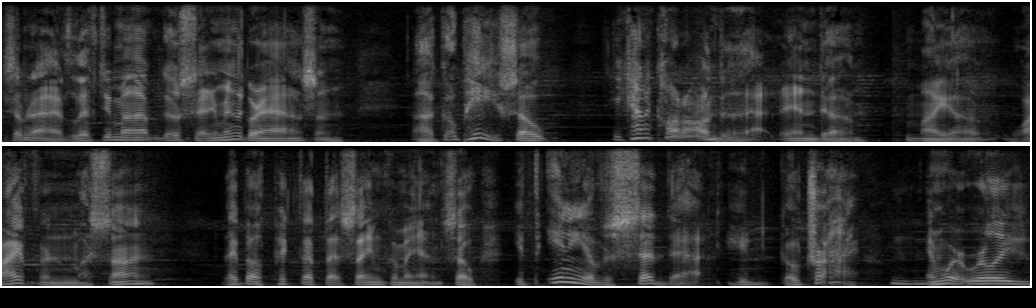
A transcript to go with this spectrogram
Sometimes I'd lift him up, go set him in the grass, and uh, go pee. So he kind of caught on to that. And uh, my uh, wife and my son, they both picked up that same command. So if any of us said that, he'd go try. And where it really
